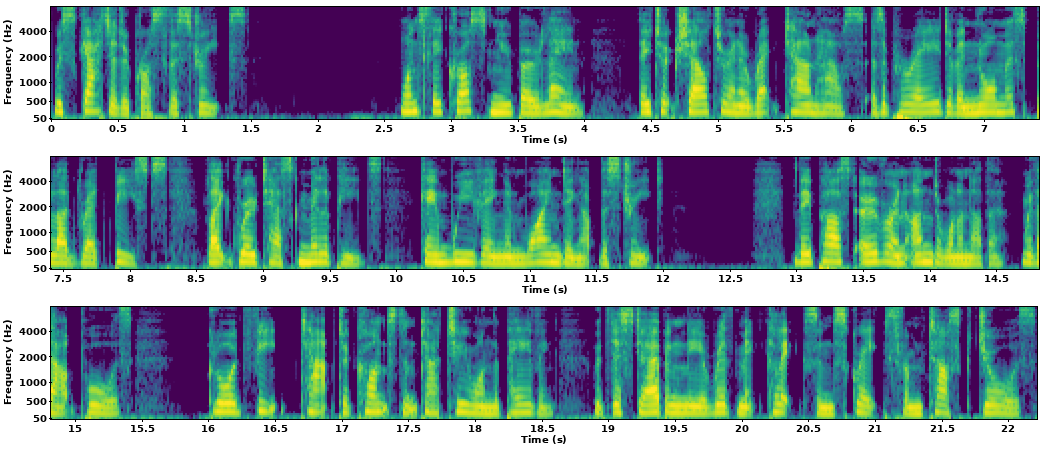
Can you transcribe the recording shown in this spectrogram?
were scattered across the streets. Once they crossed New Bow Lane, they took shelter in a wrecked townhouse as a parade of enormous blood red beasts, like grotesque millipedes, came weaving and winding up the street. They passed over and under one another, without pause. Clawed feet tapped a constant tattoo on the paving, with disturbingly rhythmic clicks and scrapes from tusked jaws.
